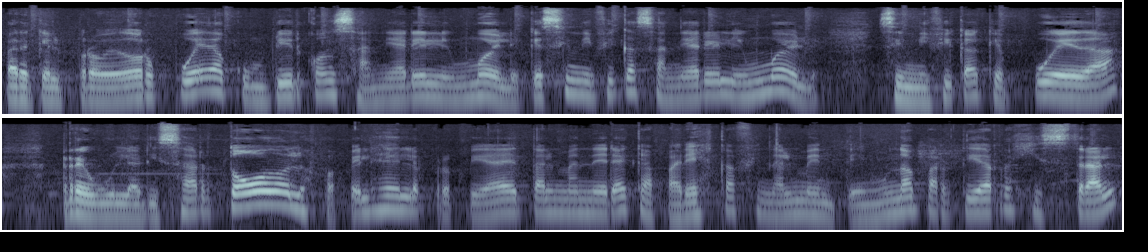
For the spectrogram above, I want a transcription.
para que el proveedor pueda cumplir con sanear el inmueble. ¿Qué significa sanear el inmueble? Significa que pueda regularizar todos los papeles de la propiedad de tal manera que aparezca finalmente en una partida registral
